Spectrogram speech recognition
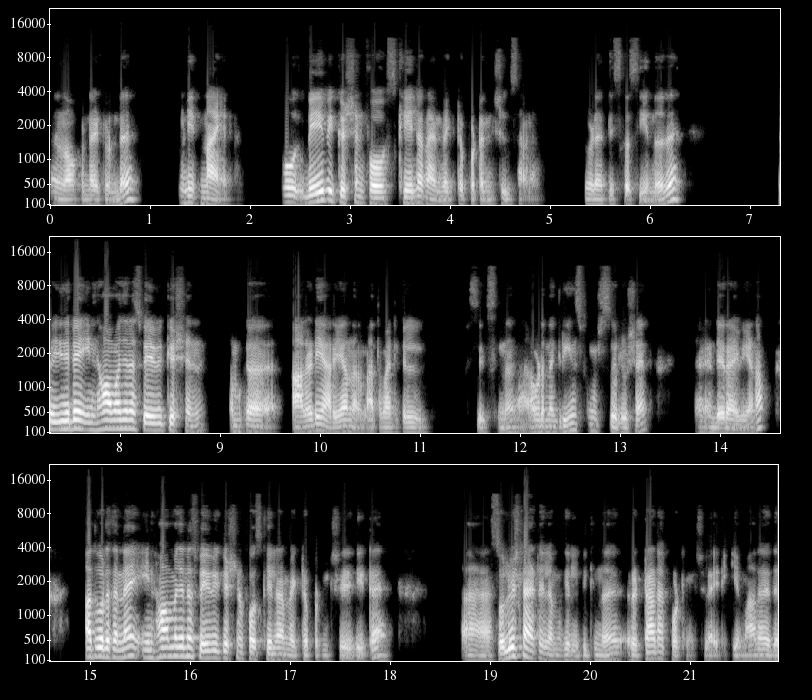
നോക്കേണ്ടതായിട്ടുണ്ട്. Unit nine wave equation for scalar and vector potentials ആണ് ഇവിടെ ഡിസ്കസ് ചെയ്യുന്നത്. അപ്പോൾ ഇതിന്റെ ഇൻഹോമജനസ് വേവ് ഇക്വേഷൻ നമുക്ക് ആൾറെഡി അറിയാവുന്നതാണ് മാത്തമാറ്റിക്കൽ ഫിസിക്സ് അവിടെ നിന്ന് ഗ്രീൻസ് ഫംഗ്ഷൻ സൊല്യൂഷൻ ഡിറൈവ് ചെയ്യണം. അതുപോലെ തന്നെ inhomogeneous wave equation for scalar and vector potential എഴുതിയിട്ട് സൊല്യൂഷൻ ആയിട്ട് നമുക്ക് ലഭിക്കുന്നത് റിട്ടാർഡ് പൊട്ടൻഷ്യൽ ആയിരിക്കും. അതായത്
